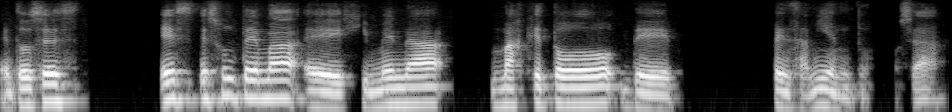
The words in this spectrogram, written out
Entonces, es, es un tema, eh, Jimena, más que todo de pensamiento. O sea,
